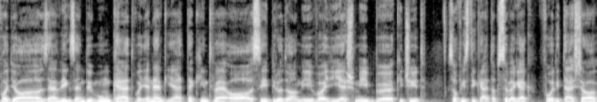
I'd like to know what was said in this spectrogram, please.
vagy az elvégzendő munkát, vagy energiát tekintve a szépirodalmi, vagy ilyesmi kicsit szofisztikáltabb szövegek fordítása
